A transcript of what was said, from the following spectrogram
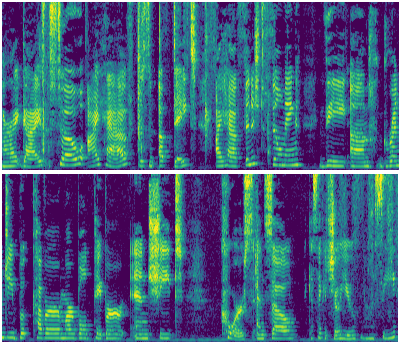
All right, guys, so I have just an update. I have finished filming the um, grungy book cover marbled paper and sheet course. And so I guess I could show you, you wanna see?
